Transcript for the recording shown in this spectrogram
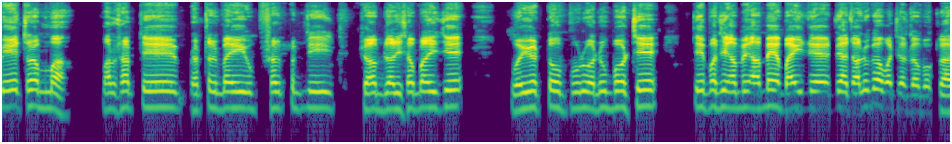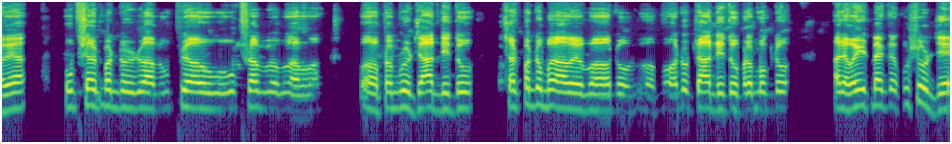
બે ત્રણમાં મારા સાથે રતનભાઈ ઉપસરપંચની જવાબદારી સંભાળી છે, વહીવટનો પૂરો અનુભવ છે. તે પછી અમે અમે ભાઈને ત્યાં તાલુકા પંચાયતમાં મોકલાવ્યા. ઉપસરપંચનું ઉપ ઉપસર પ્રમુખ ચાર્જ લીધું. સરપંચનું અનુ ચાર્જ લીધું પ્રમુખનું. અને વહીવટમાં કુશળ છે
